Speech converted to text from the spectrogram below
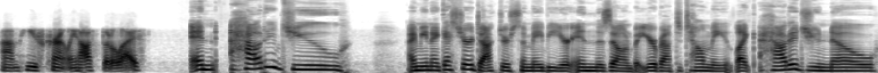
um, he's currently hospitalized. And how did you? I mean, I guess you're a doctor, so maybe you're in the zone, but you're about to tell me, like, how did you know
